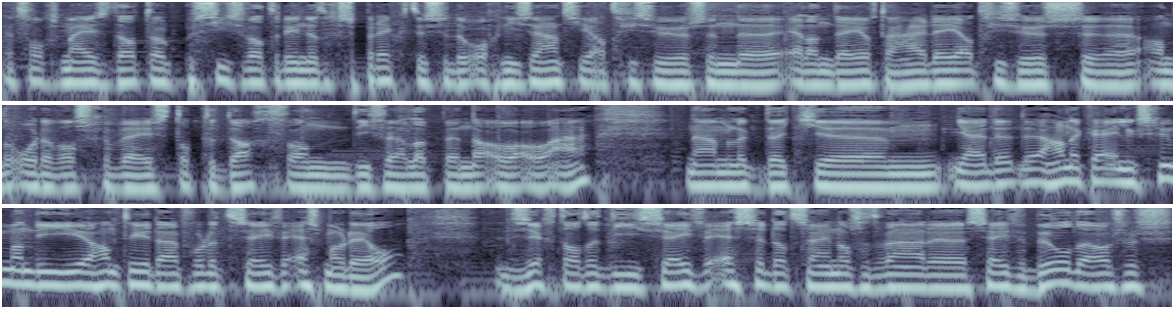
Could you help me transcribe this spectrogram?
En volgens mij is dat ook precies wat er in het gesprek tussen de organisatieadviseurs en de LD of de HRD-adviseurs eh, aan de orde was geweest op de dag van Develop en de OOA. Namelijk dat je, mm, ja, de, Hanneke Elik Schuurman die hanteert daarvoor het 7S-model. Die zegt altijd die 7 S'en, dat zijn als het ware zeven bulldozers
